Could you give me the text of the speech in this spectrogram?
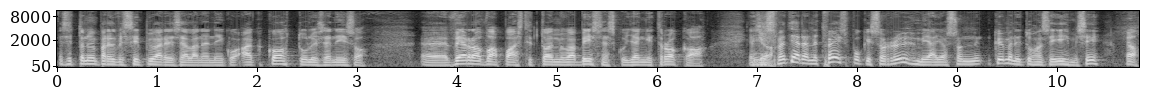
Ja sitten on ympärillä pyörii sellainen niin kuin aika kohtuullisen iso verovapaasti toimiva bisnes, kun jengit rokaa. Ja siis Joo. mä tiedän, että Facebookissa on ryhmiä, jossa on kymmeniä tuhansia ihmisiä, Joo.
